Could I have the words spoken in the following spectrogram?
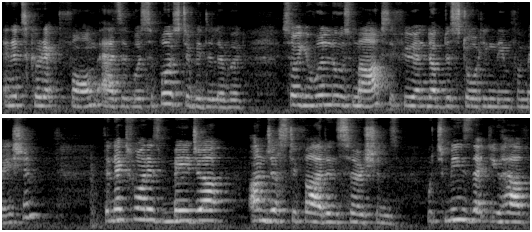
in its correct form as it was supposed to be delivered. So you will lose marks if you end up distorting the information. The next one is major unjustified insertions, which means that you have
